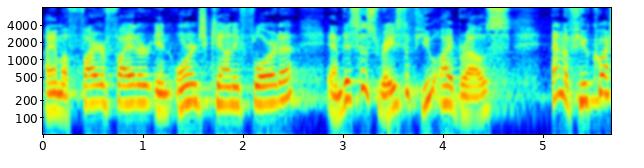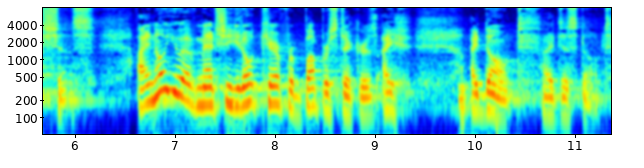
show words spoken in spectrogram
I am a firefighter in Orange County, Florida, and this has raised a few eyebrows and a few questions. I know you have mentioned you don't care for bumper stickers. I, I don't. I just don't.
